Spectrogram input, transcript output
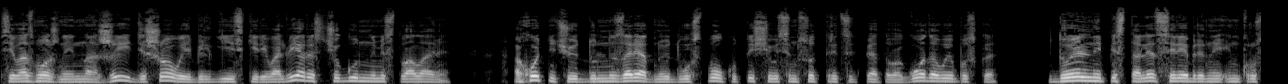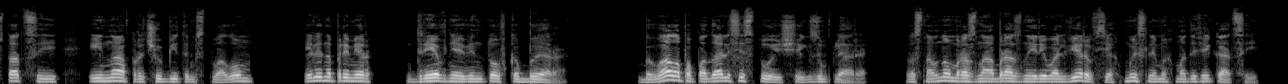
Всевозможные ножи, дешевые бельгийские револьверы с чугунными стволами, охотничью дульнозарядную двухстволку 1835 года выпуска, дуэльный пистолет с серебряной инкрустацией и напрочь убитым стволом, или, например, древняя винтовка Бера. Бывало попадались и стоящие экземпляры, в основном разнообразные револьверы всех мыслимых модификаций.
